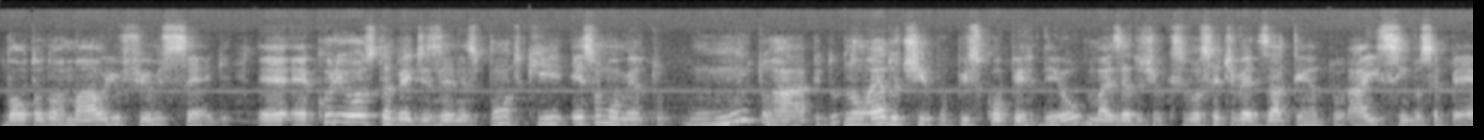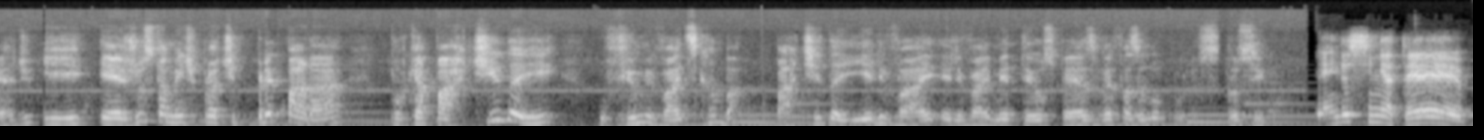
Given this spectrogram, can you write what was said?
volta ao normal e o filme segue. É, é curioso também dizer nesse ponto que esse é um momento muito rápido, não é do tipo piscou, perdeu, mas é do tipo que se você estiver desatento, aí sim você perde. E é justamente para te preparar, porque a partir daí o filme vai descambar. A partir daí ele vai, ele vai meter os pés e vai fazer loucuras. Prossiga ainda assim, até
